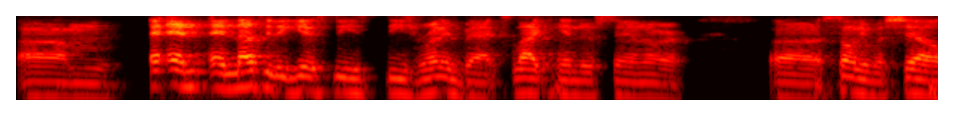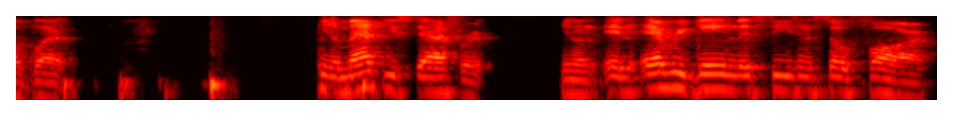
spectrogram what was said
Um, and and nothing against these these running backs like Henderson or uh, Sony Michel, but you know Matthew Stafford, you know in every game this season so far,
